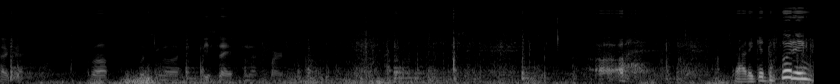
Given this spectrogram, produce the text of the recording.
Okay. Well, looks gonna be safe on this part. Gotta get the footing.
